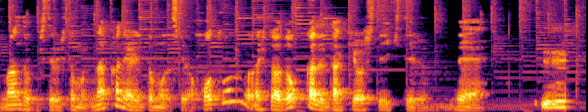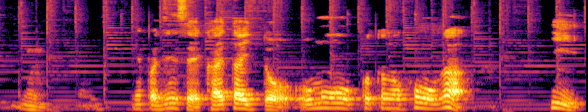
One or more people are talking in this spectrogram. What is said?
満足してる人も中にはいると思うんですけど、ほとんどの人はどっかで妥協して生きてるんで、うん。うん。やっぱ人生変えたいと思うことの方がいい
